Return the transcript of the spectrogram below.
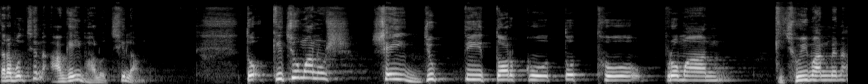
তারা বলছেন, আগেই ভালো ছিলাম। তো কিছু মানুষ সেই যুক্তি, তর্ক, তথ্য, প্রমাণ কিছুই মানবে না।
